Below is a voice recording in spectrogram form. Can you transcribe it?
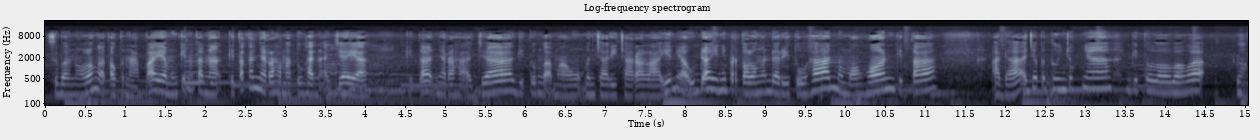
subhanallah nggak tahu kenapa ya. Mungkin karena kita kan nyerah sama Tuhan aja ya kita nyerah aja gitu nggak mau mencari cara lain ya udah ini pertolongan dari Tuhan memohon kita ada aja petunjuknya gitu loh bahwa loh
